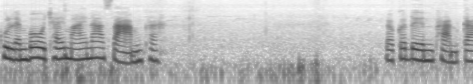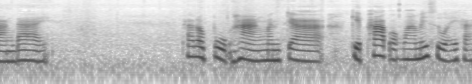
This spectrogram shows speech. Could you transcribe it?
คุณแลมโบใช้ไม้หน้าสามค่ะ แล้วก็เดินผ่านกลางได้ ถ้าเราปลูกห่างมันจะเก็บภาพออกมาไม่สวยค่ะ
